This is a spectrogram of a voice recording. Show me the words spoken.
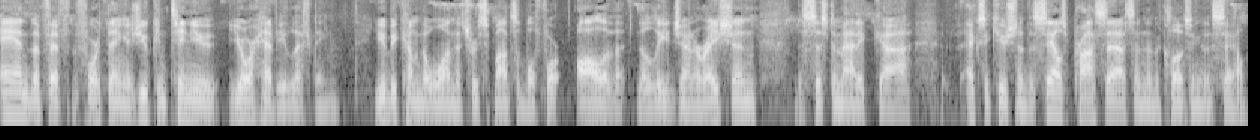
And the fifth, the fourth thing is you continue your heavy lifting. You become the one that's responsible for all of it the lead generation, the systematic uh, execution of the sales process, and then the closing of the sale.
